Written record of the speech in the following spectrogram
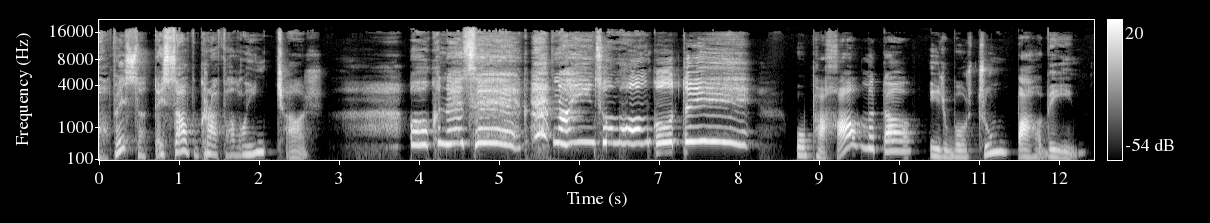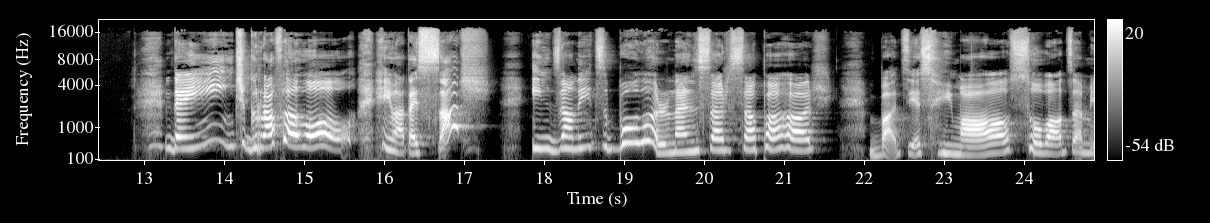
Աղվեսը տեսավ գրաֆալոին չար։ Օգնեցեք, նա ինձ հում կուտի։ Ու փախավ մտավ իր որջում պահվի։ Դե ինչ գրաֆալո, հիմա տեսար։ Ինձանից բոլորն են սարսափահար, բայց ես հիմա սոված եմ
